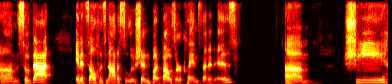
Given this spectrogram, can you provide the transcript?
Um, so that in itself is not a solution, but Bowser claims that it is. Um, she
